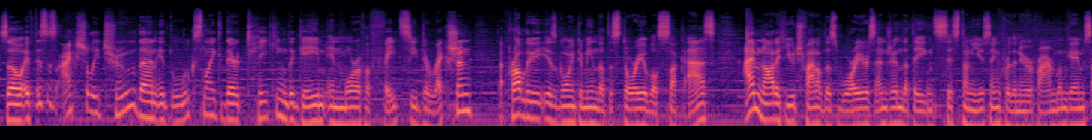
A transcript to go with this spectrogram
So if this is actually true, then it looks like they're taking the game in more of a Fatesy direction. That probably is going to mean that the story will suck ass. I'm not a huge fan of this Warriors engine that they insist on using for the newer Fire Emblem games.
